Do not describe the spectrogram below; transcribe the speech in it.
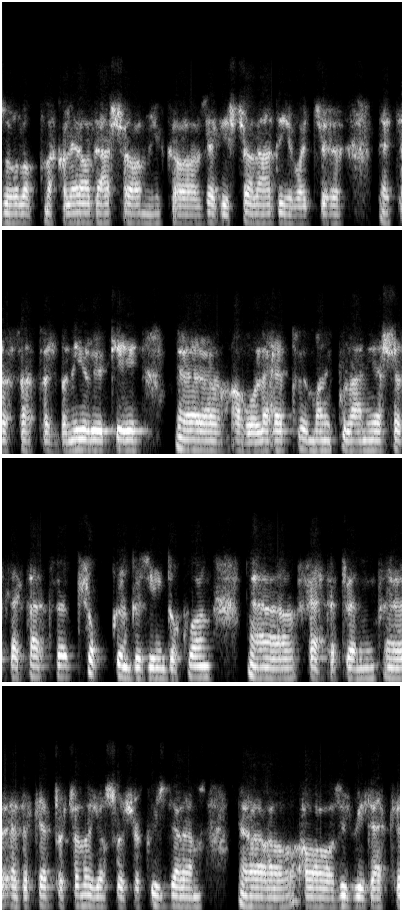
alapnak a leadása, amik az egész családé vagy egyszerszállításban élőké, ahol lehet manipulálni esetleg. Tehát sok különböző indok van, feltetően ezeket, hogyha nagyon szoros a küzdelem, az ügyvédek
